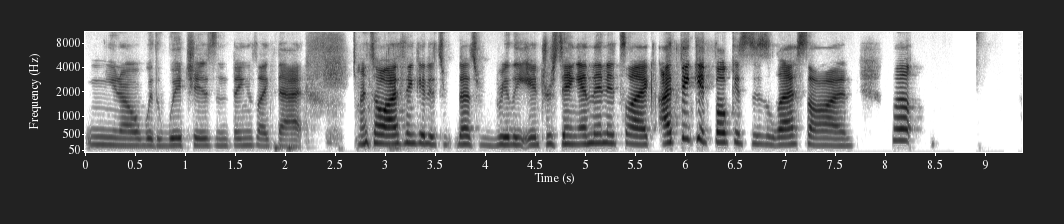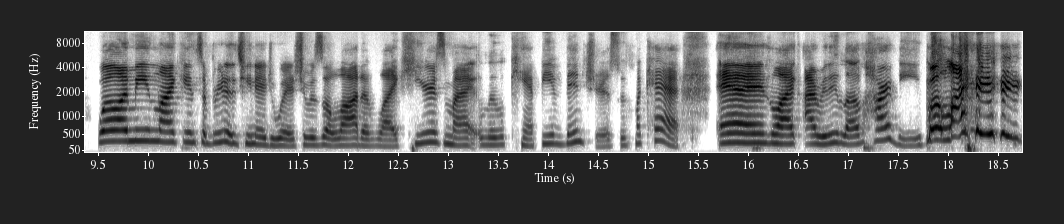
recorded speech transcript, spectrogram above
you know with witches and things like that. And so I think it is that's really interesting. And then it's like I think it focuses less on well Well, I mean, like in Sabrina the Teenage Witch, it was a lot of like, here's my little campy adventures with my cat. And like, I really love Harvey. But like,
